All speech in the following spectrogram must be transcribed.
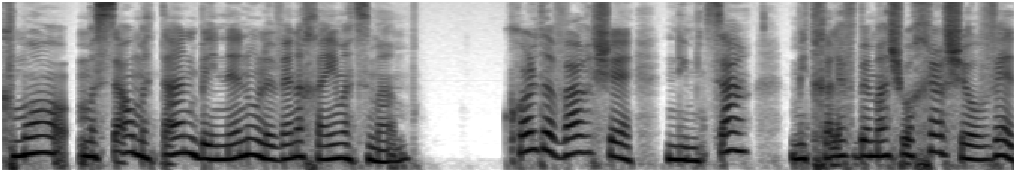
כמו משא ומתן בינינו לבין החיים עצמם. כל דבר שנמצא מתחלף במשהו אחר שעובד,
